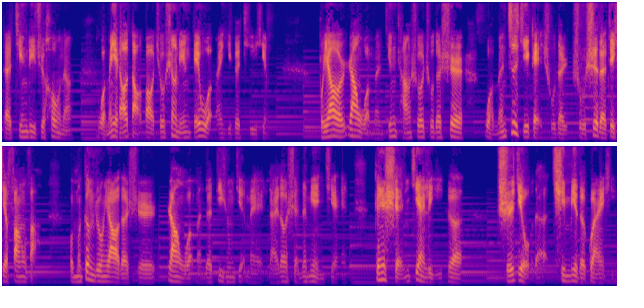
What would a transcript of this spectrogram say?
的经历之后呢？我们也要祷告，求圣灵给我们一个提醒，不要让我们经常说出的是我们自己给出的属世的这些方法。我们更重要的是，让我们的弟兄姐妹来到神的面前，跟神建立一个持久的亲密的关系。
